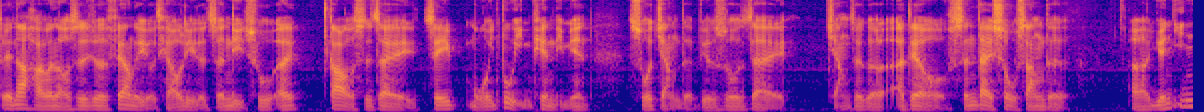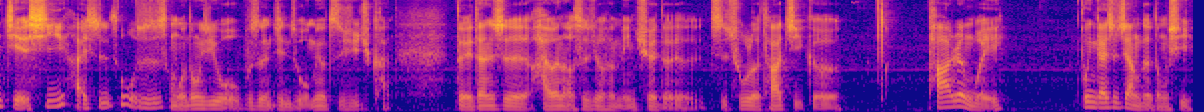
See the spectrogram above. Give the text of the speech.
对，那海文老师就是非常的有条理的整理出，哎，高老师在这一某一部影片里面所讲的，比如说在。讲这个 Adele 声带受伤的呃原因解析，还是或者是什么东西，我不是很清楚，我没有仔细去看。对，但是海文老师就很明确的指出了他几个他认为不应该是这样的东西。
